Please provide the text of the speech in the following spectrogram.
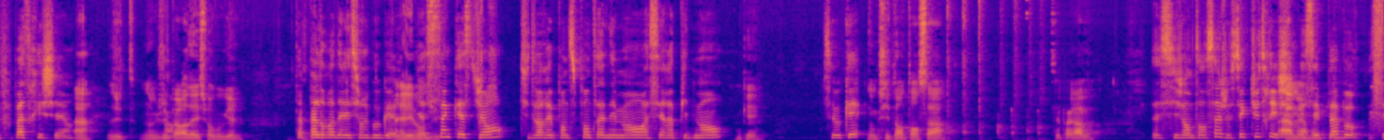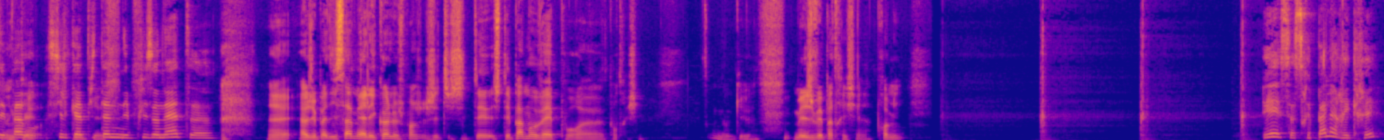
faut pas tricher. Hein. Ah zut. Donc j'ai pas le droit d'aller sur Google. T'as pas le droit d'aller sur Google. il y a cinq questions. Tu dois répondre spontanément, assez rapidement. Ok. C'est ok? Donc si t'entends ça, c'est pas grave si j'entends ça, je sais que tu triches. Ah, c'est pas beau. C'est pas beau. Si le capitaine n'est plus honnête. Euh, ah, j'ai pas dit ça, mais à l'école, je pense, j'étais pas mauvais pour, euh, pour tricher. Donc, euh, mais je vais pas tricher, là, promis. Eh, ça serait pas la récré?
